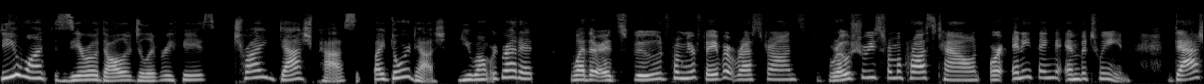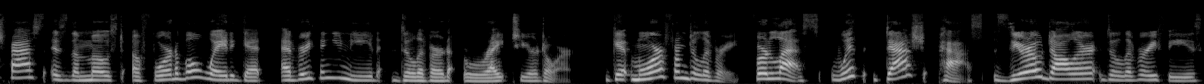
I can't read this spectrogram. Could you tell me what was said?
Do you want $0 delivery fees? Try Dash Pass by DoorDash. You won't regret it. Whether it's food from your favorite restaurants, groceries from across town, or anything in between, Dash Pass is the most affordable way to get everything you need delivered right to your door. Get more from delivery for less with Dash Pass, $0 delivery fees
